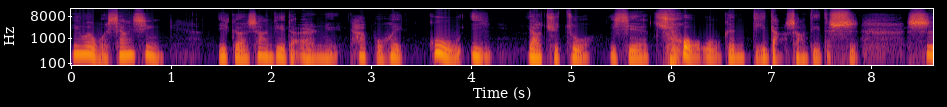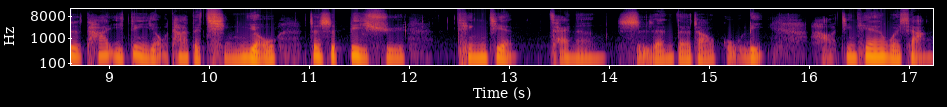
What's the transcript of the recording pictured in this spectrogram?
因为我相信一个上帝的儿女，他不会故意要去做一些错误跟抵挡上帝的事，是他一定有他的情由，这是必须听见。才能使人得着鼓励。好，今天我想，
